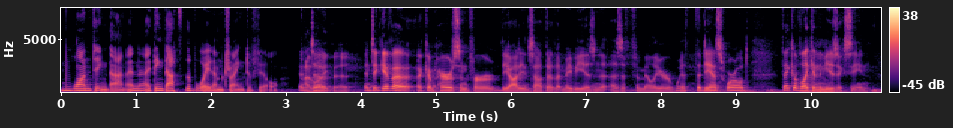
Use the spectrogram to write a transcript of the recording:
wanting that. And I think that's the void I'm trying to fill. And I to, like that. And to give a, a comparison for the audience out there that maybe isn't as familiar with the dance world, think of like in the music scene.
